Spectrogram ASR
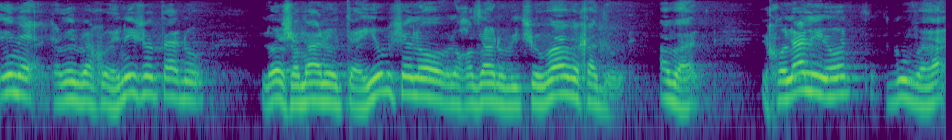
הנה, הקדוש ברוך הוא העניש אותנו, לא שמענו את האיום שלו, לא חזרנו בתשובה וכדומה. אבל יכולה להיות תגובה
